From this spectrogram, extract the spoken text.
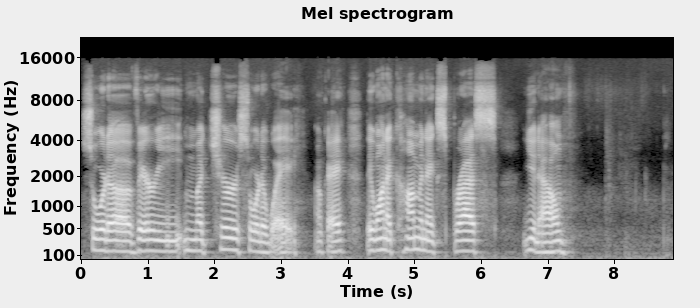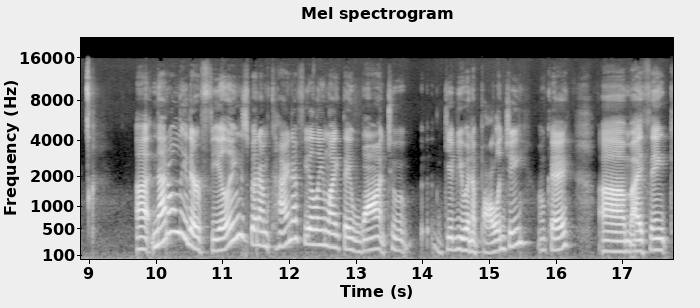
sort of very mature sort of way. Okay. They want to come and express, you know, uh, not only their feelings, but I'm kind of feeling like they want to give you an apology, okay? Um, I think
